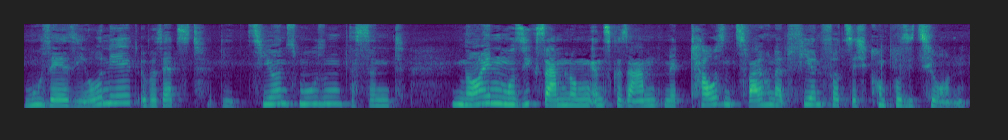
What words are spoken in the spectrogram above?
Musesione, übersetzt die Zionsmusen. Das sind neun Musiksammlungen insgesamt mit 1244 Kompositionen.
